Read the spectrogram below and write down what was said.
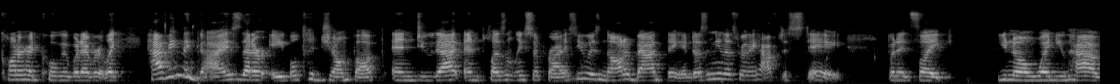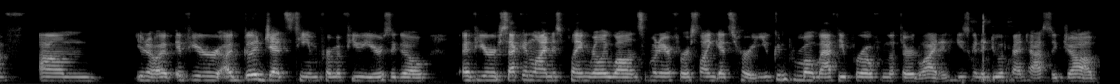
Connor had COVID, whatever. Like having the guys that are able to jump up and do that and pleasantly surprise you is not a bad thing. It doesn't mean that's where they have to stay, but it's like, you know, when you have, um, you know, if, if you're a good Jets team from a few years ago, if your second line is playing really well and someone in your first line gets hurt, you can promote Mathieu Perreault from the third line and he's going to do a fantastic job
